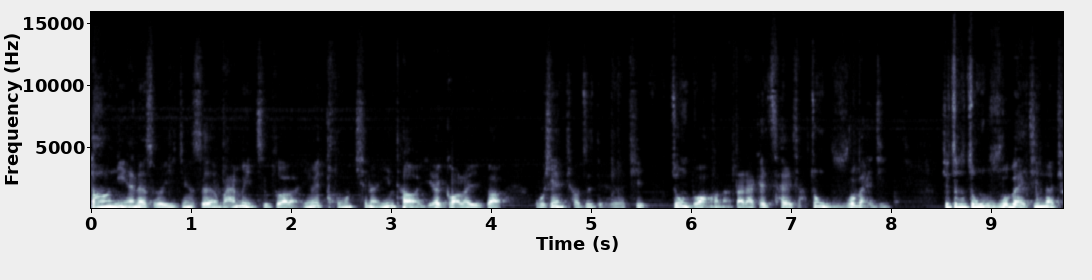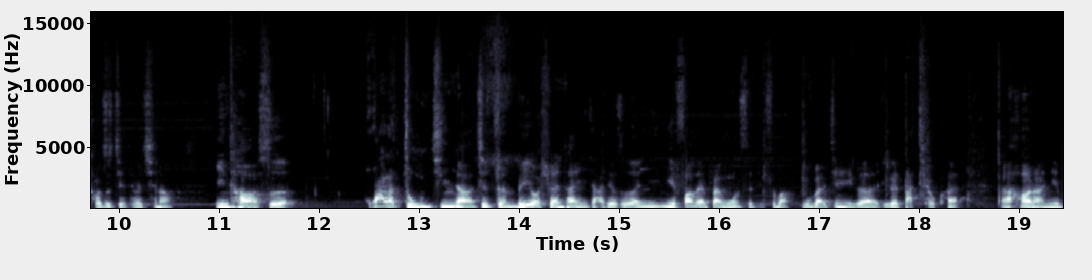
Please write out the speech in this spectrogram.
当年的时候已经是完美之作了，因为同期呢，英特尔也搞了一个无线调制解调器，重多少呢？大家可以猜一下，重五百斤。就这个重五百斤的调制解调器呢，英特尔是花了重金啊，就准备要宣传一下，就是你你放在办公室里是吧？五百斤一个一个大铁块，然后呢你。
